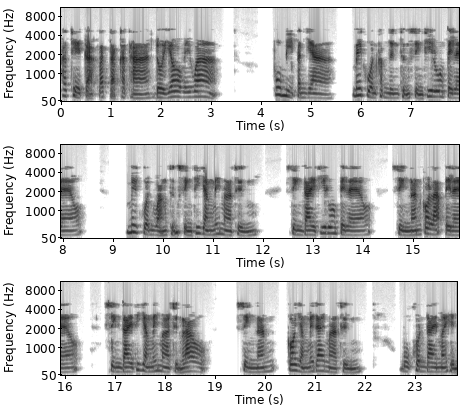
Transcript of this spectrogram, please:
พระเทกะรัตตคถาโดยย่อไว้ว่า ผู้มีปัญญาไม่ควรคำนึงถึงสิ่งที่ล่วงไปแล้ว ไม่ควรหวังถึงสิ่งที่ยังไม่มาถึง สิ่งใดที่ล่วงไปแล้ว สิ่งนั้นก็ละไปแล้ว สิ่งใดที่ยังไม่มาถึงเล่า สิ่งนั้นก็ยังไม่ได้มาถึง บุคคลใดมาเห็น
